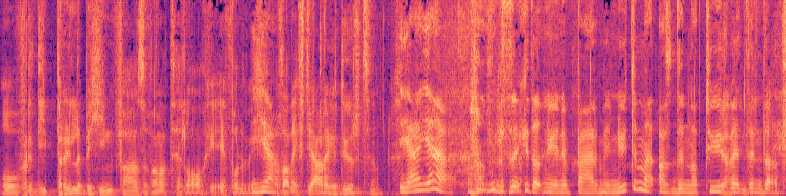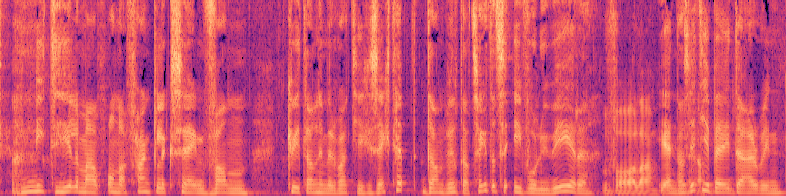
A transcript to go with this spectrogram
over die prille beginfase van het heelal geëvolueerd. Ja. Dat heeft jaren geduurd. Hè? Ja, ja, want we zeggen dat nu in een paar minuten, maar als de natuurwetten inderdaad. niet helemaal onafhankelijk zijn van, ik weet al niet meer wat je gezegd hebt, dan wil dat zeggen dat ze evolueren. Voilà. Ja, en dan zit je bij Darwin.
